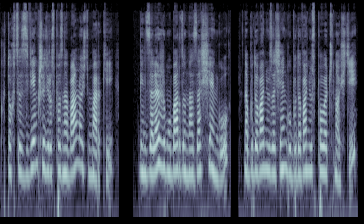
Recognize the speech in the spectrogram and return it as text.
kto chce zwiększyć rozpoznawalność marki, więc zależy mu bardzo na zasięgu, na budowaniu zasięgu, budowaniu społeczności,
